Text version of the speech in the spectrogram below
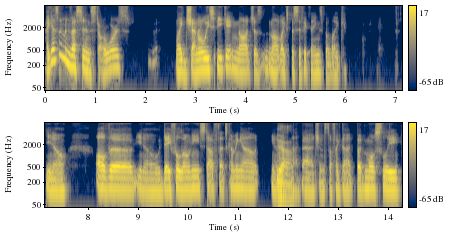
I guess I'm invested in Star Wars, like generally speaking, not just not like specific things, but like, you know, all the, you know, Dave Filoni stuff that's coming out, you know, Yeah. Bad Batch and stuff like that. But mostly,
